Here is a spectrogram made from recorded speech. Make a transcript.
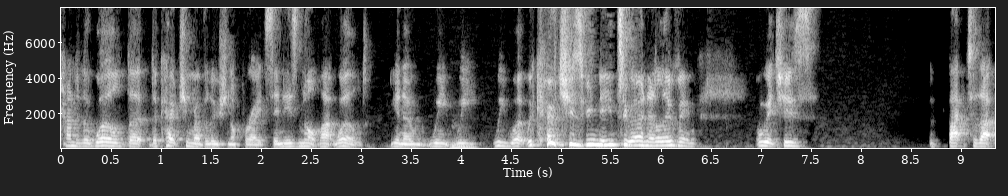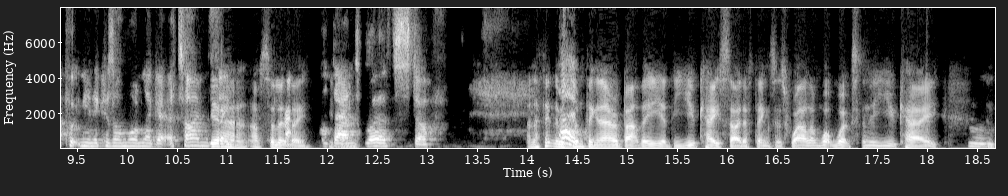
kind of the world that the coaching revolution operates in is not that world you know we mm. we we work with coaches who need to earn a living which is back to that putting your knickers on one leg at a time yeah thing. absolutely down yeah. to earth stuff and I think there was oh. something there about the the UK side of things as well, and what works in the UK mm. in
